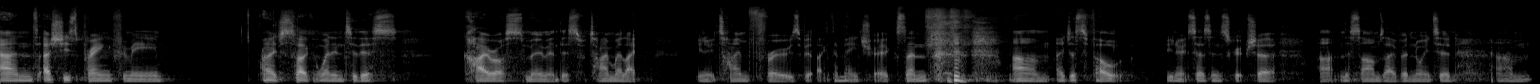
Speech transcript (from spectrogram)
and as she's praying for me, I just like went into this kairos moment, this time where like, you know, time froze a bit like the Matrix, and um, I just felt, you know, it says in Scripture, uh, in the Psalms, I've anointed. Um,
